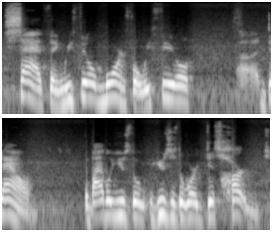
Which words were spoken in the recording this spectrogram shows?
sad thing, we feel mournful, we feel uh, down. The Bible the, uses the word disheartened.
